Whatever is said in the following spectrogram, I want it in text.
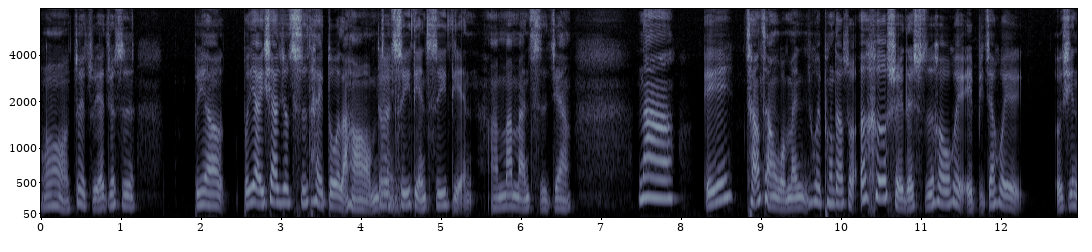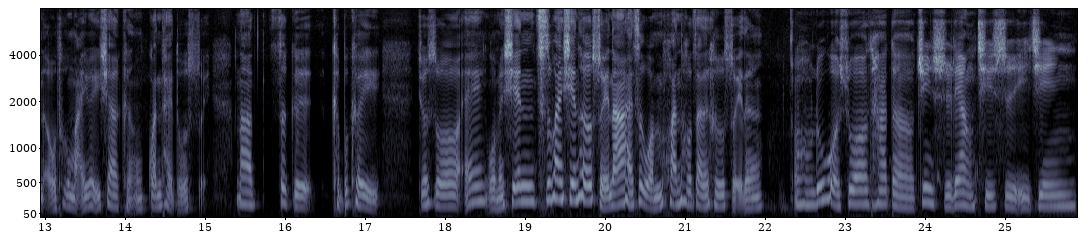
哦，最主要就是不要不要一下就吃太多了哈，我们就吃一点吃一点啊，慢慢吃这样。那诶，常常我们会碰到说，呃，喝水的时候会比较会恶心呕吐嘛，因为一下可能灌太多水。那这个可不可以，就说，诶，我们先吃饭先喝水呢，还是我们饭后再喝水呢？哦，如果说它的进食量其实已经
